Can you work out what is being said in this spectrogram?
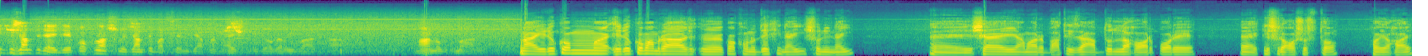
একটু জানতে চাই যে কখন আসলে জানতে পারছেন যে আপনার ভাইয়ের সাথে জগা বা মান না এরকম এরকম আমরা কখনো দেখি নাই শুনি নাই। সে আমার ভাতিজা আবদুল্লাহ হওয়ার পরে কিছুটা অসুস্থ হয়ে হয়।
